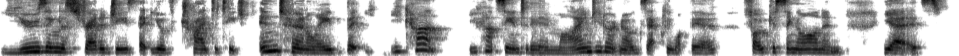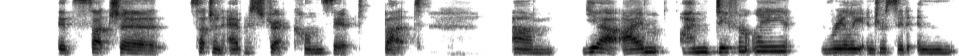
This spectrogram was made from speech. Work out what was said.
using the strategies that you've tried to teach internally, but you can't you can't see into their mind. You don't know exactly what they're focusing on. And yeah, it's it's such a such an abstract concept, but um, yeah, I'm I'm definitely really interested in,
